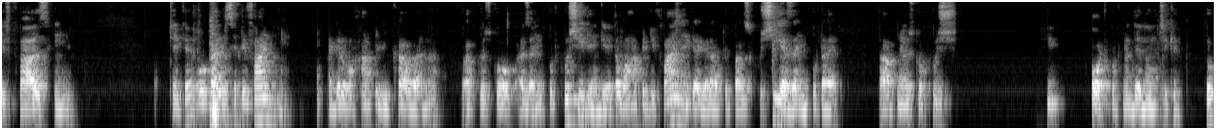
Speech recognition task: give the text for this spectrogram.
अल्फाज हैं, ठीक है, वो पहले से डिफाइन हैं। अगर वहाँ पे लिखा हुआ है ना तो आप उसको एज अ इनपुट खुशी देंगे तो वहाँ पे डिफाइन है कि अगर आपके पास खुशी एज अ इनपुट आए तो आपने उसको खुश आउटपुट में देना है, ठीक है? तो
